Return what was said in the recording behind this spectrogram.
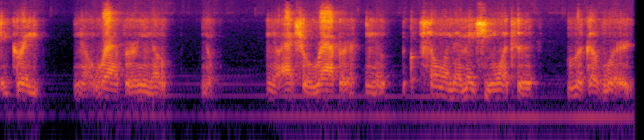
a great you know rapper. You know, you know, you know, actual rapper, you know, someone that makes you want to look up words.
